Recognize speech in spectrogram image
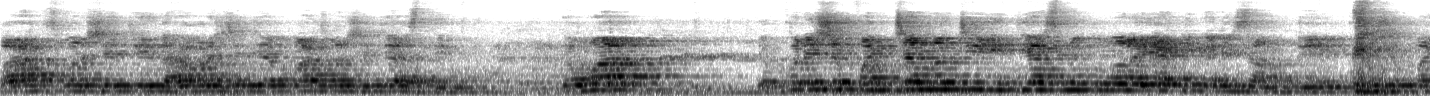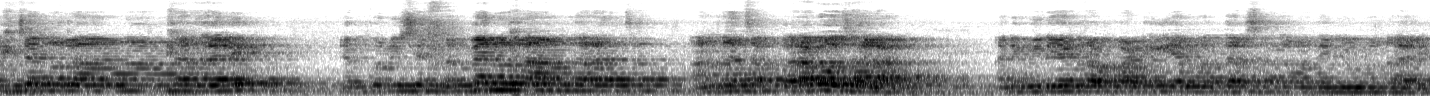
पाच वर्षाचे दहा वर्षाचे पाच वर्षाचे असतील. तेव्हा एकोणीसशे पंच्याण्णवची इतिहास मी तुम्हाला या ठिकाणी सांगते एकोणीसशे पंच्याण्णवला अण्णा आमदार झाले. एकोणीसशे नव्याण्णवला आमदारांचा अण्णाचा पराभव झाला आणि विनायकराव पाटील या मतदारसंघामध्ये निवडून आले.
